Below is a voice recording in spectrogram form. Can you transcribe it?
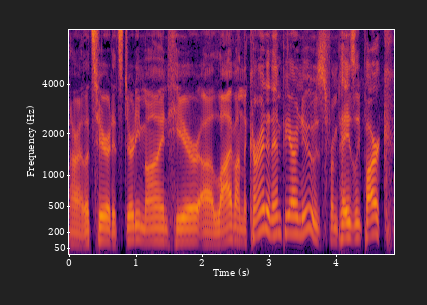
All right, let's hear it. It's "Dirty Mind" here uh, live on the current and NPR News from Paisley Park.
